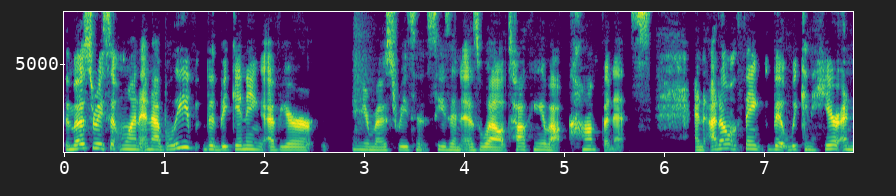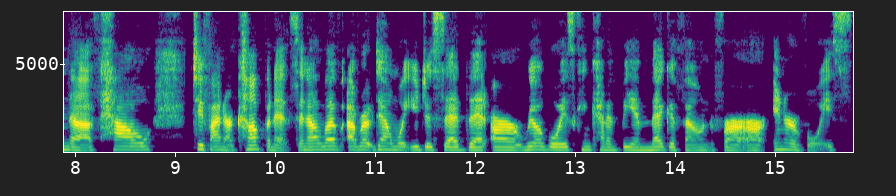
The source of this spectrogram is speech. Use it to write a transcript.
The most recent one, and I believe the beginning of your in your most recent season as well, talking about confidence. And I don't think that we can hear enough how to find our confidence. And I love, I wrote down what you just said that our real voice can kind of be a megaphone for our inner voice.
